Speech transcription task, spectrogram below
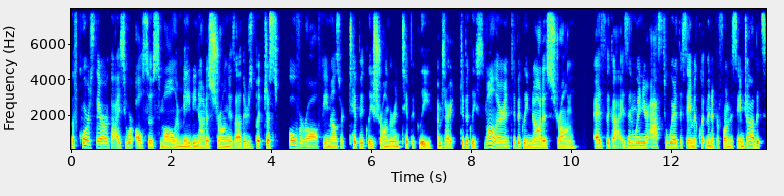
of course, there are guys who are also small or maybe not as strong as others, but just overall, females are typically stronger and typically, I'm sorry, typically smaller and typically not as strong as the guys. And when you're asked to wear the same equipment and perform the same job, it's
